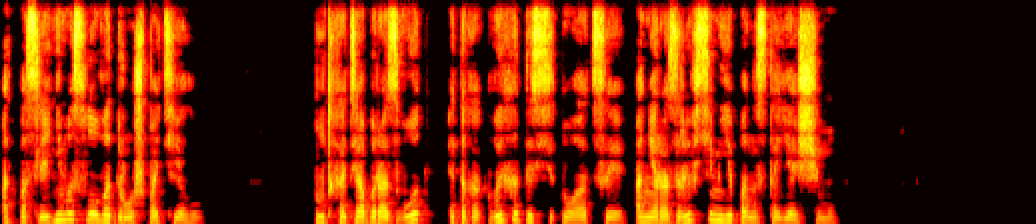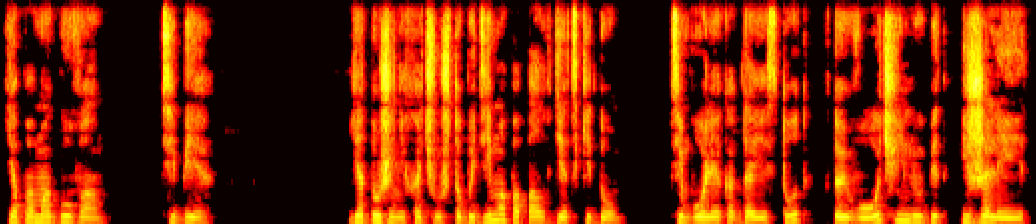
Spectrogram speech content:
От последнего слова дрожь по телу. Тут хотя бы развод – это как выход из ситуации, а не разрыв семьи по-настоящему. Я помогу вам. Тебе. Я тоже не хочу, чтобы Дима попал в детский дом. Тем более, когда есть тот, кто его очень любит и жалеет.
